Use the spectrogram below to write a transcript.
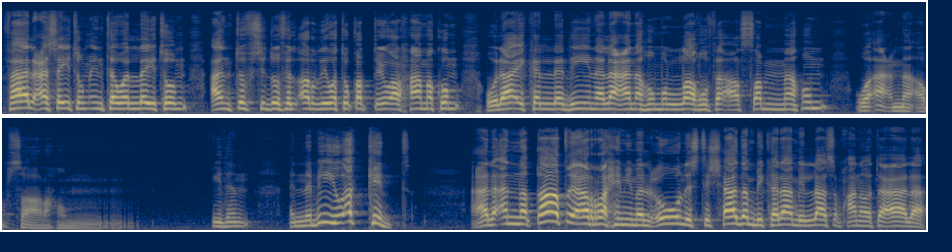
فهل عسيتم إن توليتم أن تفسدوا في الأرض وتقطعوا أرحامكم؟ أولئك الذين لعنهم الله فأصمهم وأعمى أبصارهم. إذا النبي يؤكد على أن قاطع الرحم ملعون استشهادا بكلام الله سبحانه وتعالى.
